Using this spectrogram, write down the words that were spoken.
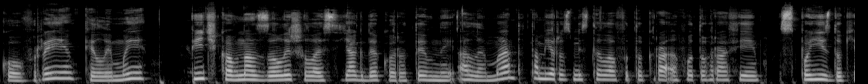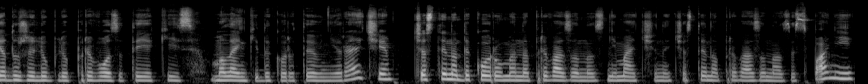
коври, килими. Пічка в нас залишилась як декоративний елемент. Там я розмістила фотокра- фотографії. З поїздок я дуже люблю привозити якісь маленькі декоративні речі. Частина декору в мене привезена з Німеччини, частина привезена з Іспанії,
